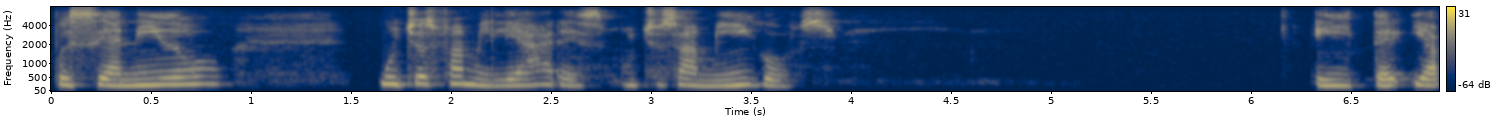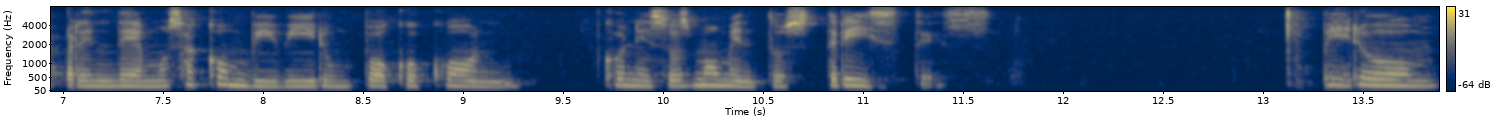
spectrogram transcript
Pues se han ido muchos familiares, muchos amigos, y, aprendemos a convivir un poco con, con esos momentos tristes. Pero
